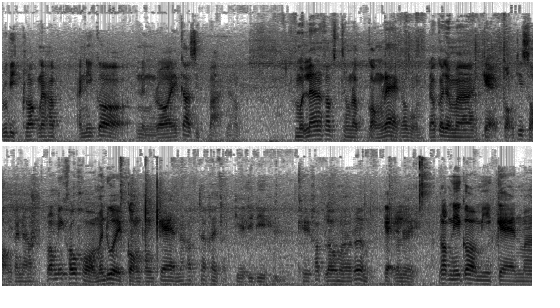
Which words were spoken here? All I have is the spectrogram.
Rubik Clock นะครับ อันนี้ก็ 190 บาทนะครับ หมดแล้วนะครับสำหรับกล่องแรกครับผมเราก็จะมาแกะกล่องที่ 2 กันนะครับ รอบนี้เขาห่อมาด้วยกล่องของแกนนะครับ ถ้าใครสังเกตดีๆโอเคครับเรามาเริ่มแกะกันเลย รอบนี้ก็มีแกนมา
